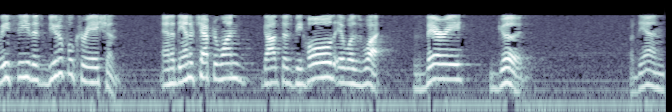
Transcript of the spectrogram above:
we see this beautiful creation. And at the end of chapter 1, God says, Behold, it was what? Very good. At the end,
